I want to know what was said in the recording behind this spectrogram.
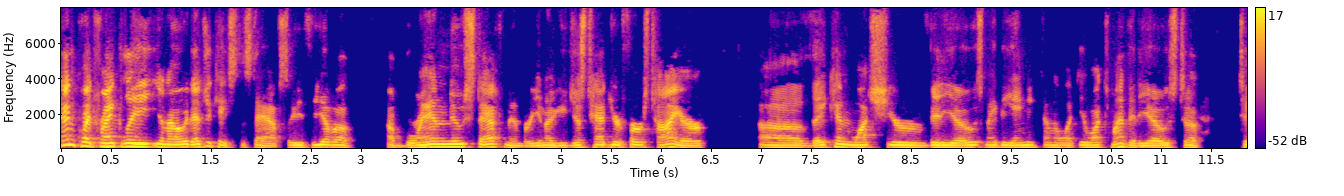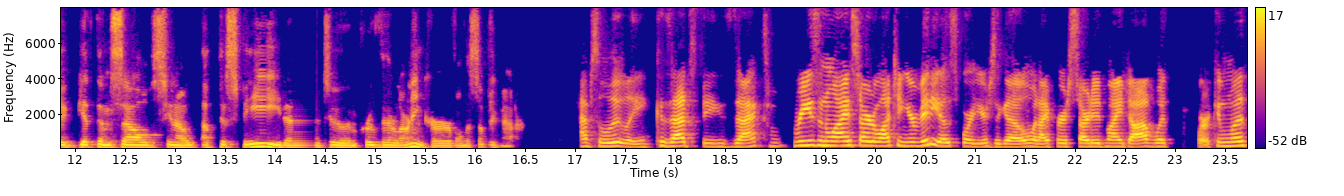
and quite frankly, you know, it educates the staff. So if you have a a brand new staff member, you know, you just had your first hire, uh, they can watch your videos. Maybe Amy, kind of like you watch my videos to to get themselves, you know, up to speed and to improve their learning curve on the subject matter. Absolutely. Because that's the exact reason why I started watching your videos four years ago when I first started my job with working with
